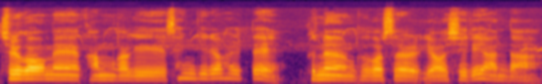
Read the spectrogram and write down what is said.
즐거움의 감각이 생기려 할 때 그는 그것을 여실히 안다.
